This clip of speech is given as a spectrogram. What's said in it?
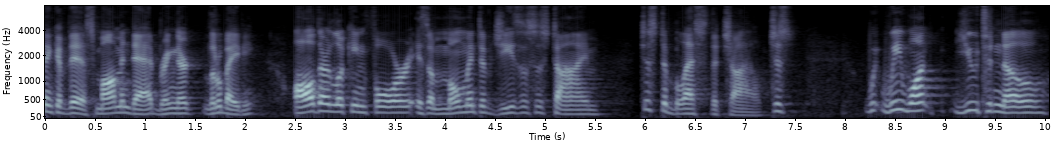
Think of this mom and dad bring their little baby. All they're looking for is a moment of Jesus' time just to bless the child. Just, we, we want you to know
